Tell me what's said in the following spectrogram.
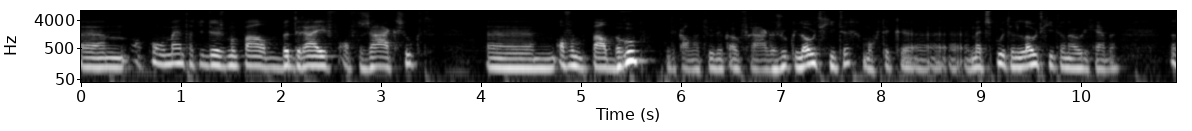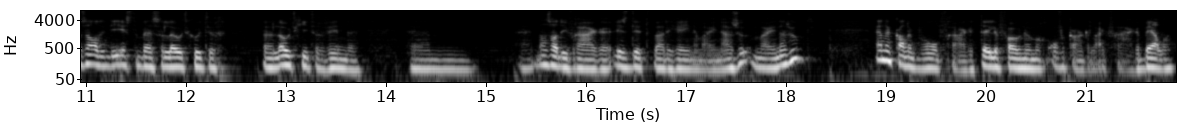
Um, op het moment dat je dus een bepaald bedrijf of zaak zoekt, Ehm, of een bepaald beroep. Ik kan natuurlijk ook vragen, zoek loodgieter. Mocht ik met spoed een loodgieter nodig hebben, dan zal hij de eerste beste loodgieter, loodgieter vinden. Um, dan zal hij vragen, is dit waar degene waar je, waar je naar zoekt? En dan kan ik bijvoorbeeld vragen telefoonnummer of ik kan gelijk vragen bellen.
